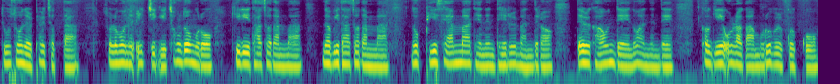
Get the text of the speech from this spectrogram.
두 손을 펼쳤다. 솔로몬은 일찍이 청동으로 길이 다섯 안마, 너비 다섯 안마, 높이 세 안마 되는 대를 만들어 뜰 가운데에 놓았는데 거기에 올라가 무릎을 꿇고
